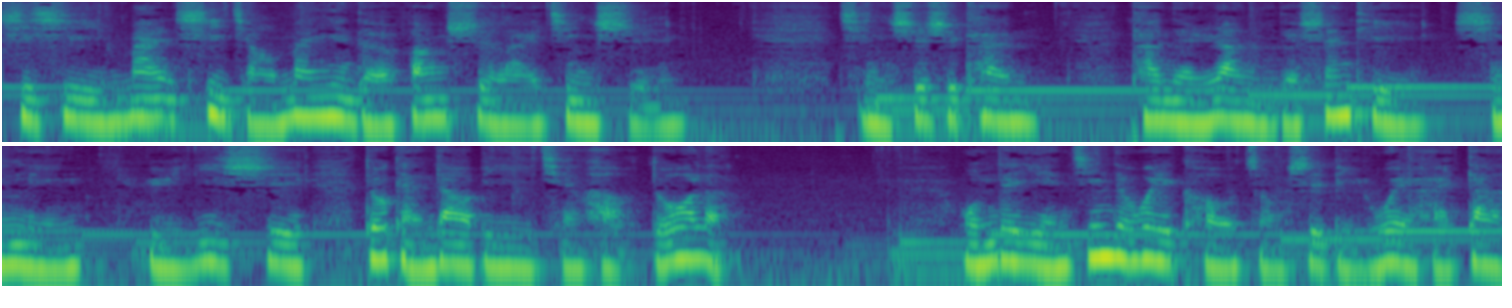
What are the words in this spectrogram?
细细慢、细嚼慢咽的方式来进食，请试试看，它能让你的身体、心灵与意识都感到比以前好多了。我们的眼睛的胃口总是比胃还大。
